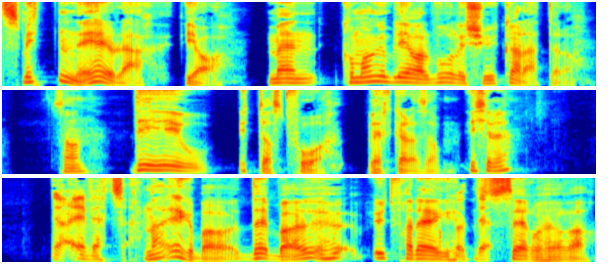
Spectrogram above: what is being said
Smitten er jo der, ja. Men hvor mange blir alvorlig syke av dette, da? Sånn? Det er jo ytterst få, virker det som. Ikke det? Ja, jeg vet ikke. Nei, jeg er bare Det er bare ut fra det jeg ser og hører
